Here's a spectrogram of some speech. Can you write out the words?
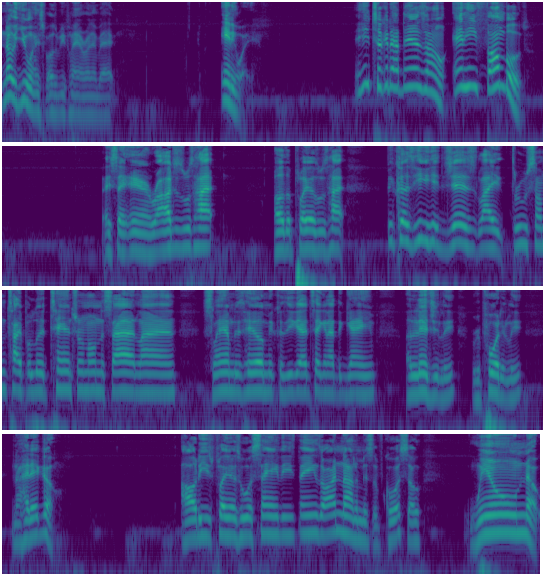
No, you ain't supposed to be playing running back. Anyway, and he took it out the end zone and he fumbled. They say Aaron Rodgers was hot, other players was hot. because he had just like threw some type of little tantrum on the sideline, slammed his helmet because he got taken out the game, allegedly, reportedly. Now how that go? All these players who are saying these things are anonymous, of course, so we don't know.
